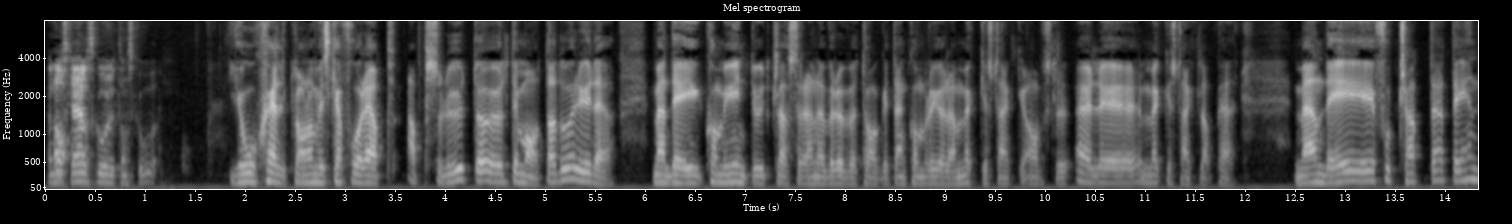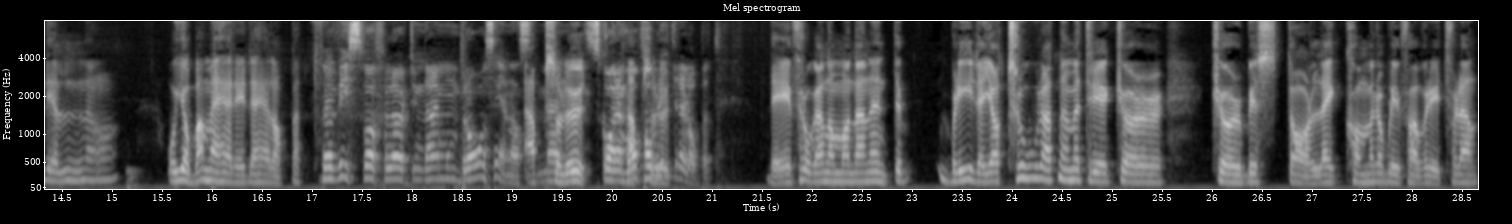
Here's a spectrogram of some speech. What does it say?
Men de Ja. ska helst gå utan skor? Jo, självklart om vi ska få det ab- absolut och ultimata, då är det ju det. Men det kommer ju inte utklassa den överhuvudtaget. Den kommer att göra mycket stark avslut, eller mycket starkt lopp här. Men det är fortsatt att det är en del att, jobba med här i det här loppet. För visst var Flirting Diamond bra senast. Men Absolut. ska den vara Absolut. favorit i det loppet? Det är frågan om den inte blir det. Jag tror att nummer tre Kir, Kirby Starlake kommer att bli favorit för den,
